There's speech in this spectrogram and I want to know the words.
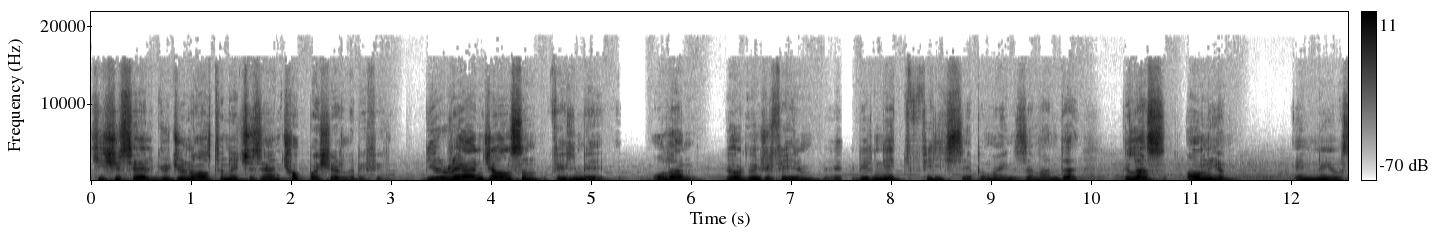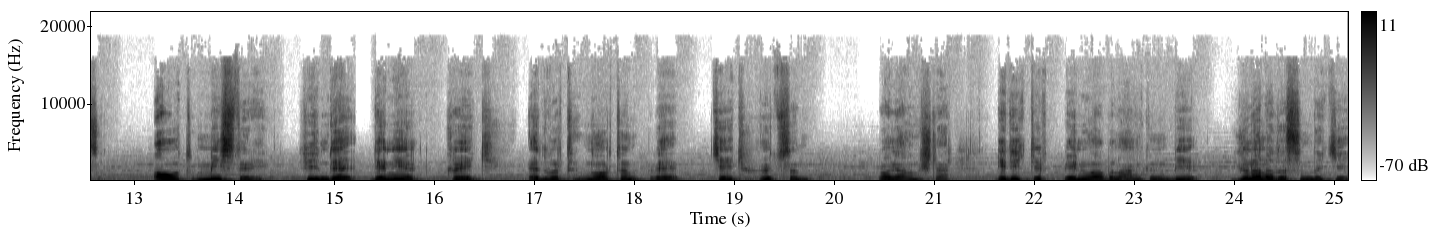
kişisel gücün altını çizen çok başarılı bir film. Bir Ryan Johnson filmi olan dördüncü film bir Netflix yapımı aynı zamanda Glass Onion A News Out Mystery. Filmde Daniel Craig, Edward Norton ve Kate Hudson rol almışlar. Dedektif Benoit Blanc'ın bir Yunan adasındaki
